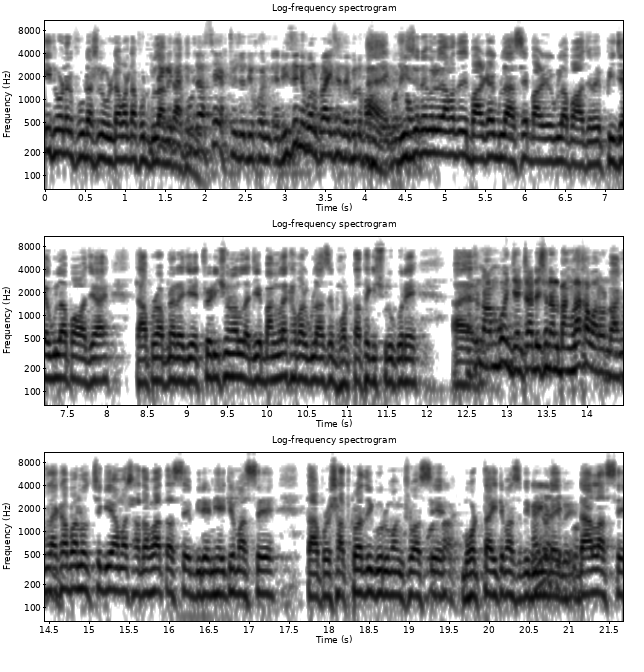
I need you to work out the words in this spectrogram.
এই ধরনের ফুড আসলে উল্টাপাল্টা ফুডগুলো আমি রাখি ফুড আছে একটু যদি রিজনেবল প্রাইসে যেগুলো পাওয়া হ্যাঁ যায় রিজনেবল আমাদের বার্গারগুলো আছে বার্গারগুলো পাওয়া যাবে পিৎজাগুলো পাওয়া যায়। তারপর আপনার এই যে ট্রেডিশনাল যে বাংলা খাবারগুলো আছে ভর্তা থেকে শুরু করে নাম কোন ট্র্যাডিশনাল বাংলা খাবার বাংলা খাবার হচ্ছে গিয়ে আমার সাদা ভাত আছে বিরিয়ানি আইটেম আছে তারপরে সাতকড়া দিয়ে গরু মাংস আছে ভর্তা। আইটেম আছে বিভিন্ন টাইপের ডাল আছে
